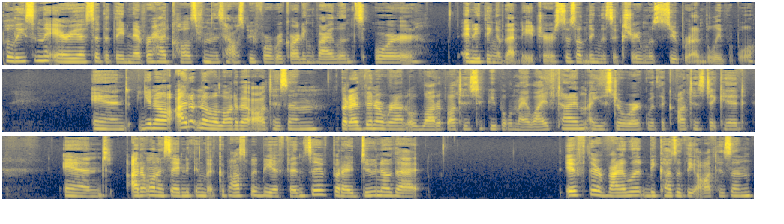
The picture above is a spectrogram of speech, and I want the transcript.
Police in the area said that they never had calls from this house before regarding violence or anything of that nature, so something this extreme was super unbelievable. And, you know, I don't know a lot about autism, but I've been around a lot of autistic people in my lifetime. I used to work with an autistic kid, and I don't want to say anything that could possibly be offensive, but I do know that if they're violent because of the autism,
